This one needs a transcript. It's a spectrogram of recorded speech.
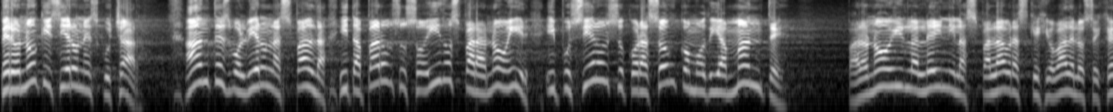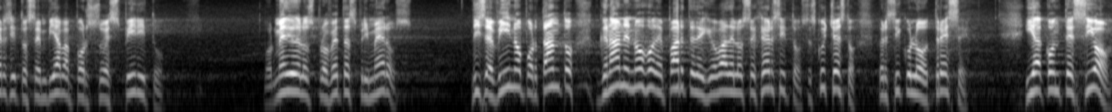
Pero no quisieron escuchar antes volvieron la espalda y taparon sus oídos para no oír y pusieron su corazón como diamante para no oír la ley ni las palabras que Jehová de los ejércitos enviaba por su espíritu, por medio de los profetas primeros. Dice, vino por tanto gran enojo de parte de Jehová de los ejércitos. Escucha esto, versículo 13. Y aconteció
